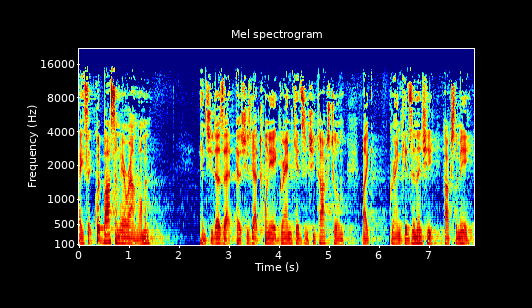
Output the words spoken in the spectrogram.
I said, quit bossing me around, woman. And she does that because she's got 28 grandkids and she talks to them like grandkids. And then she talks to me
